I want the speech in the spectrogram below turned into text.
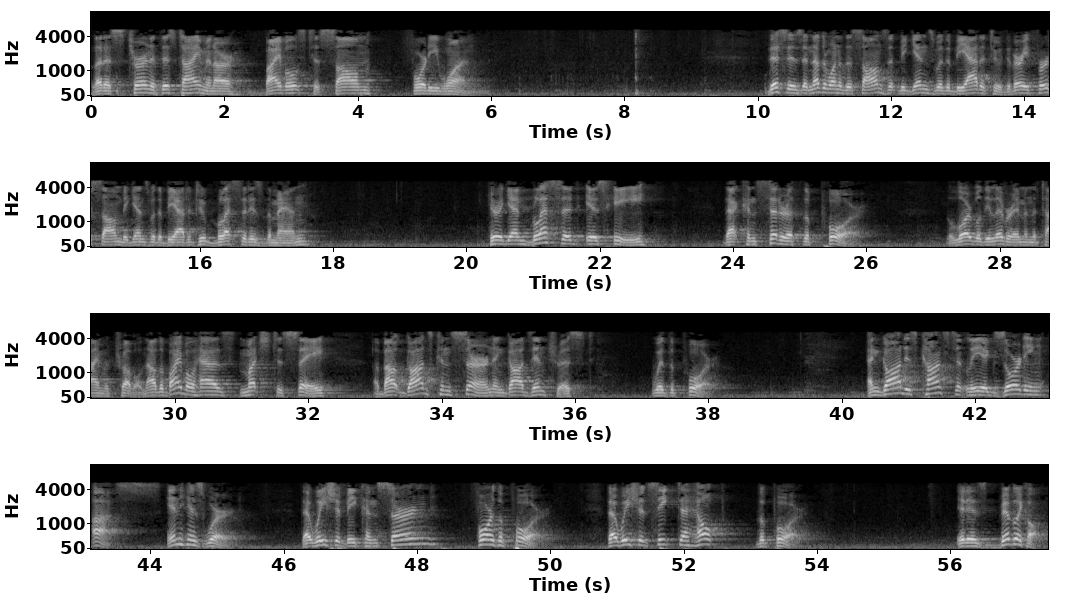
Let us turn at this time in our Bibles to Psalm 41. This is another one of the Psalms that begins with a beatitude. The very first Psalm begins with a beatitude, Blessed is the man. Here again, Blessed is he that considereth the poor. The Lord will deliver him in the time of trouble. Now, the Bible has much to say about God's concern and God's interest with the poor. And God is constantly exhorting us in His Word that we should be concerned for the poor, that we should seek to help the poor. It is biblical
